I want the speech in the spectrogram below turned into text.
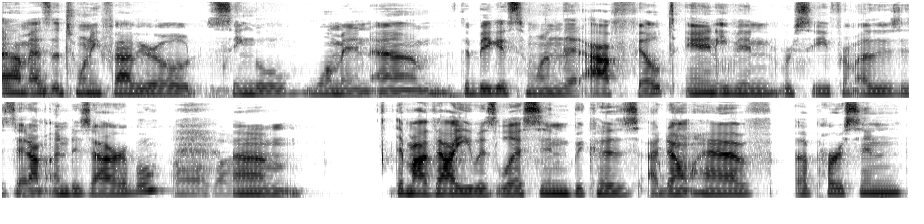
um, as a 25 year old single woman, um, the biggest one that I've felt and even received from others is that I'm undesirable. Oh, wow. Um, that my value is lessened because I don't have a person,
